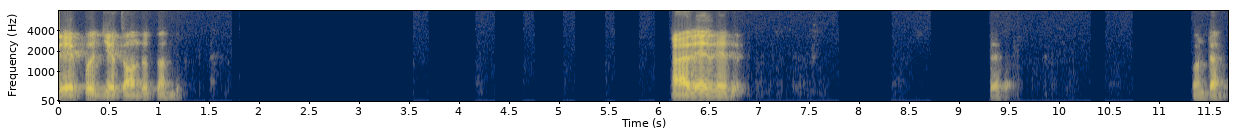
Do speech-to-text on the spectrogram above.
రేపు జీతం అందుతుంది. ఆ, లేదు లేదు. ఉంటాను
